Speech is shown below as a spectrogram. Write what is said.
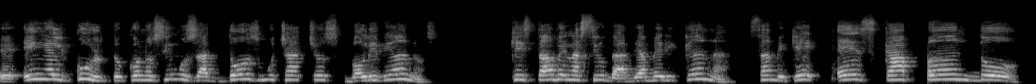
eh, en el culto conocimos a dos muchachos bolivianos que estaban en la ciudad de Americana. ¿Sabe qué? Escapando.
